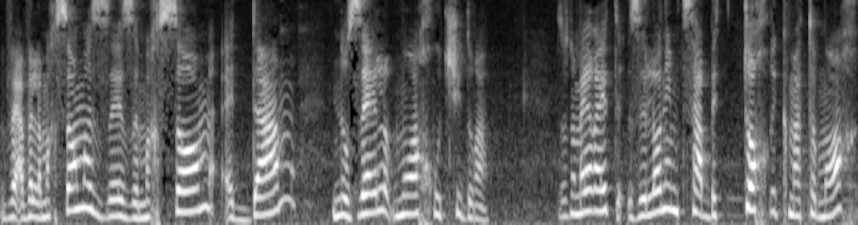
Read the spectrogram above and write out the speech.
ו... אבל המחסום הזה זה מחסום דם נוזל מוח חוט שדרה. זאת אומרת, זה לא נמצא בתוך רקמת המוח,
